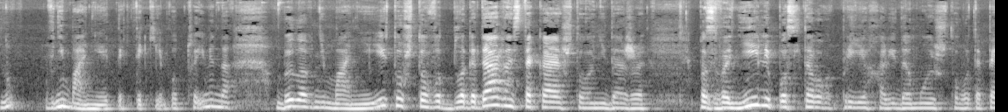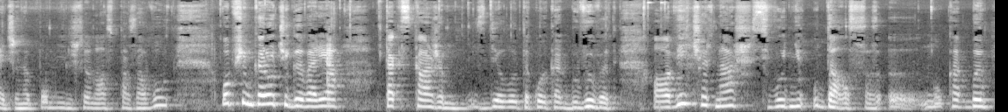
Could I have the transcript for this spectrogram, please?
ну, внимание опять-таки, вот именно было внимание. И то, что вот благодарность такая, что они даже позвонили после того, как приехали домой, что вот опять же напомнили, что нас позовут. В общем, короче говоря, так скажем, сделаю такой как бы вывод. А вечер наш сегодня удался. Э, ну, как бы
